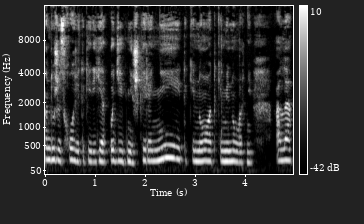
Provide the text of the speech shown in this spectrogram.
дуже схожі такі є подібні шкіряні, такі нотки мінорні. Але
